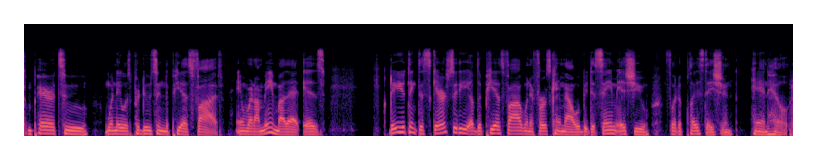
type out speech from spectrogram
compared to when they was producing the PS5? And what I mean by that is do you think the scarcity of the PS5 when it first came out would be the same issue for the PlayStation handheld?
